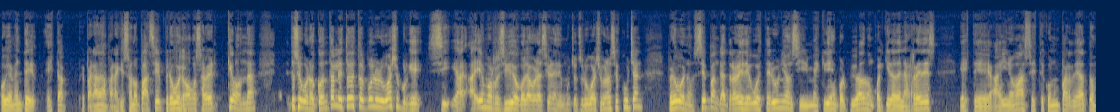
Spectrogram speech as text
obviamente está preparada para que eso no pase, pero bueno, vamos a ver qué onda. Entonces, bueno, contarle todo esto al pueblo uruguayo porque sí, hemos recibido colaboraciones de muchos uruguayos que nos escuchan, pero bueno, sepan que a través de Western Union, si me escriben por privado en cualquiera de las redes, este, ahí nomás, este, con un par de datos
